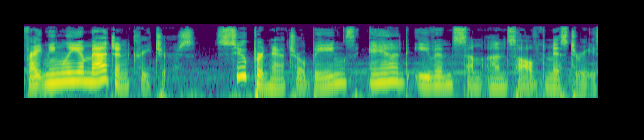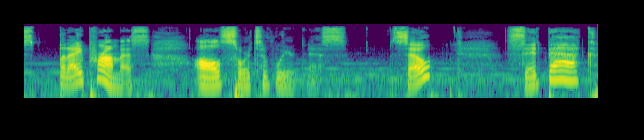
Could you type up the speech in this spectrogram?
frighteningly imagined creatures, supernatural beings, and even some unsolved mysteries. But I promise, all sorts of weirdness. So, sit back,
